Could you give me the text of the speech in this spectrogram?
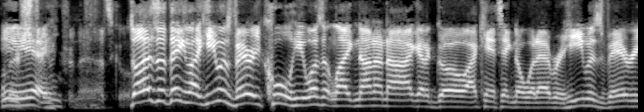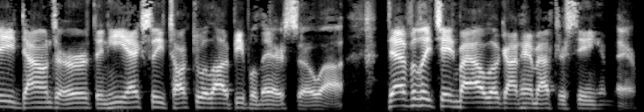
yeah, Well, yeah. streaming from there. That's cool. So that's the thing. Like he was very cool. He wasn't like, no, no, no, I gotta go. I can't take no whatever. He was very down to earth, and he actually talked to a lot of people there. So uh, definitely changed my outlook on him after seeing him there.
